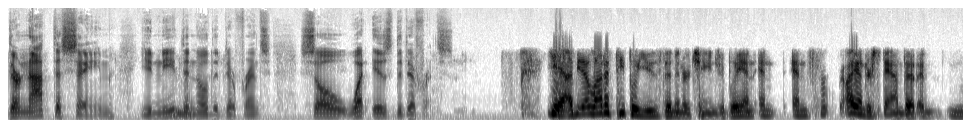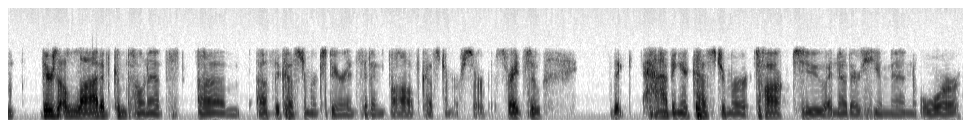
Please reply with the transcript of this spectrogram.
They're not the same. You need to know the difference. So, what is the difference? Yeah, I mean, a lot of people use them interchangeably, and and and for, I understand that. And there's a lot of components um, of the customer experience that involve customer service, right? So, like having a customer talk to another human, or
